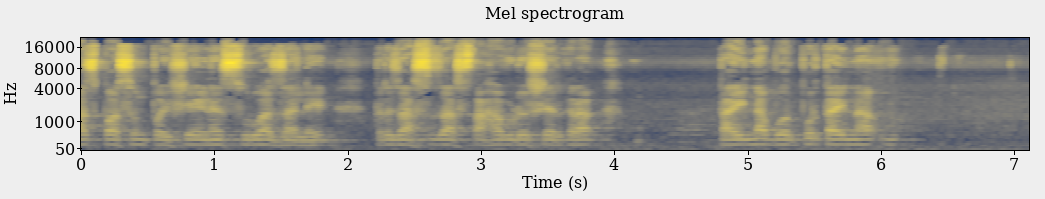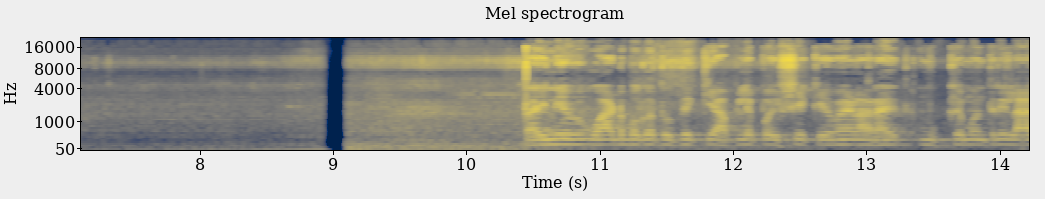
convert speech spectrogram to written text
आजपासून पैसे येण्यास सुरुवात झाले तर जास्तीत जास्त हा व्हिडिओ शेअर करा. ताईंना भरपूर ताईंना ताईंनी वाट बघत होते की आपले पैसे केव्हा येणार आहेत? मुख्यमंत्री ला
